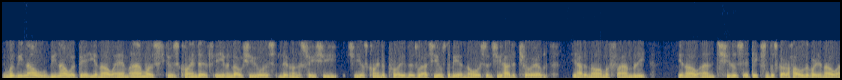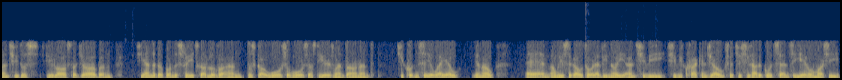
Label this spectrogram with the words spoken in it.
Well, we know we know a bit. You know, um, Ann was she was kind of even though she was living on the street, she she was kind of private as well. She used to be a nurse and she had a child. She had a normal family, you know, and she just addiction just got a hold of her, you know, and she just she lost her job and she ended up on the streets. God love her, and just got worse and worse as the years went on and she couldn't see a way out, you know. Um, and we used to go to her every night, and she'd be she'd be cracking jokes with us. She had a good sense of humour. She,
